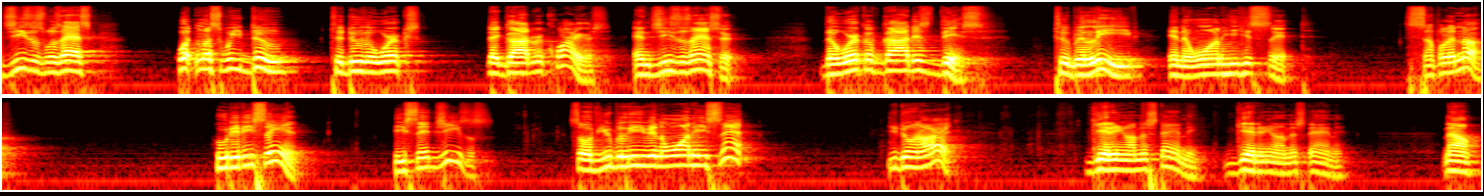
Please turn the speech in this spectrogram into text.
Jesus was asked, What must we do to do the works that God requires? And Jesus answered, the work of God is this to believe in the one he has sent. Simple enough. Who did he send? He sent Jesus. So if you believe in the one he sent, you're doing all right. Getting understanding. Getting understanding. Now,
